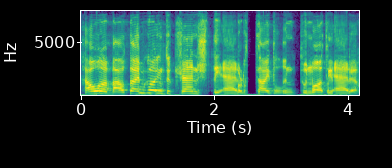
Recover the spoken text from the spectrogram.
How about I'm going to change the error title into naughty error?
